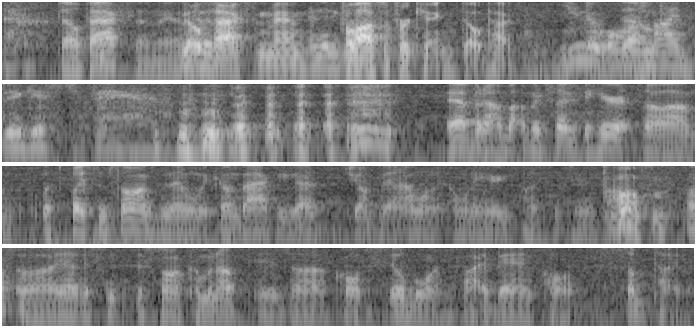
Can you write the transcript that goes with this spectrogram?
Del Paxton, man. Del Paxton, man. and then he goes- Philosopher King, Del Paxton. You Go are Del. my biggest fan. yeah, but I'm, I'm excited to hear it. So um, let's play some songs, and then when we come back, you guys jump in. I want to I want to hear you play some tunes. Awesome. Awesome. So uh, yeah, this this song coming up is uh, called "Stillborn" by a band called Subtitle.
